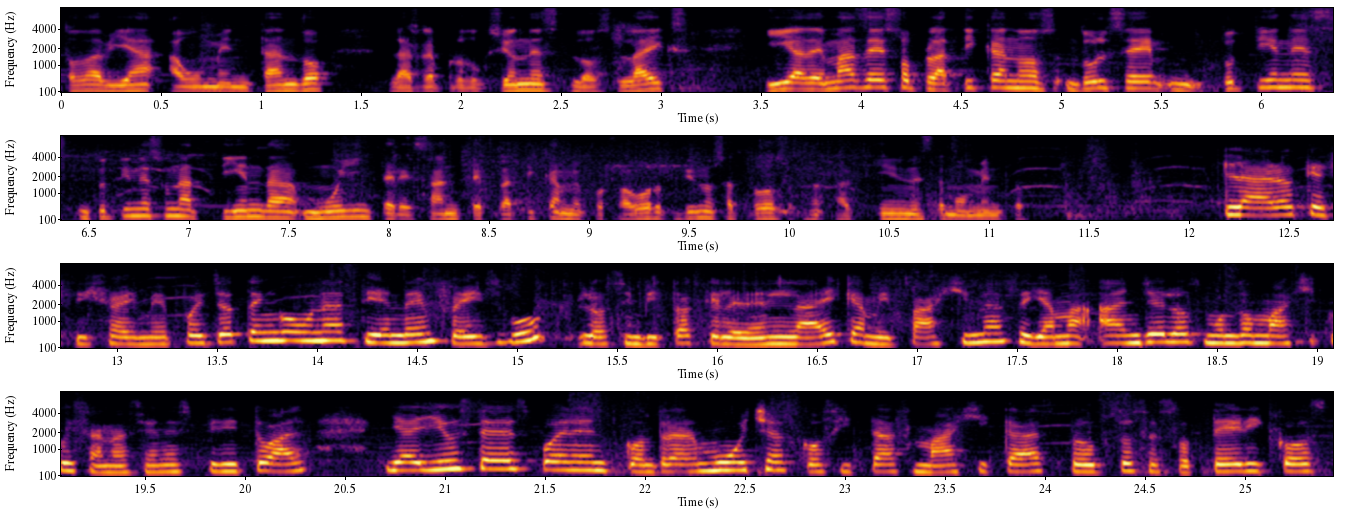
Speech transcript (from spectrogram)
todavía aumentando las reproducciones, los likes y además de eso platícanos Dulce, tú tienes tú tienes una tienda muy interesante, platícame por favor, dinos a todos aquí en este momento. Claro que sí, Jaime. Pues yo tengo una tienda en Facebook. Los invito a que le den like a mi página. Se llama Ángelos Mundo Mágico y Sanación Espiritual. Y allí ustedes pueden encontrar muchas cositas mágicas, productos esotéricos,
